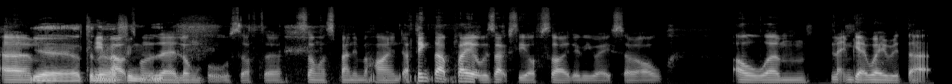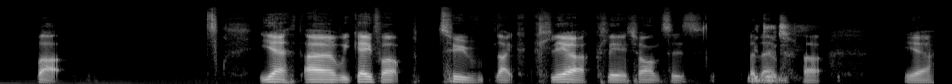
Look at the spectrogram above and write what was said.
Um, yeah, I don't came know. I out to think one of their long balls after someone spanning behind. I think that player was actually offside anyway, so I'll I'll um, let him get away with that. But yeah, uh, we gave up two like clear, clear chances for We them. did. But yeah,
